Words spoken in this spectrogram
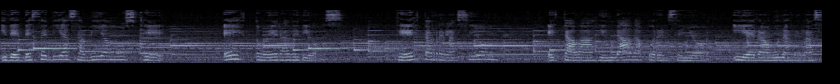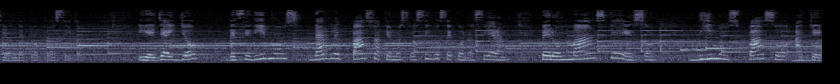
Y desde ese día sabíamos que esto era de Dios, que esta relación estaba agendada por el Señor y era una relación de propósito. Y ella y yo decidimos darle paso a que nuestros hijos se conocieran, pero más que eso, dimos paso a que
